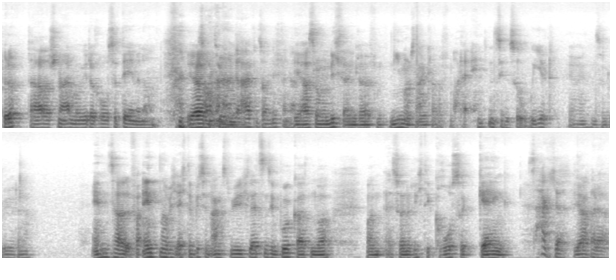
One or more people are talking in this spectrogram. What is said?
Bitte? Da schneiden wir wieder große Themen an. Ja, soll man angreifen, soll man nicht angreifen? Ja, soll man nicht eingreifen. Niemals eingreifen. Oh, die Enten sind so weird. Ja, Enten sind weird, ja. Enten, sind- vor Enten habe ich echt ein bisschen Angst, wie ich letztens im Burggarten war. Waren so eine richtig große Gang. Sag ich ja. Ja. Alter.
